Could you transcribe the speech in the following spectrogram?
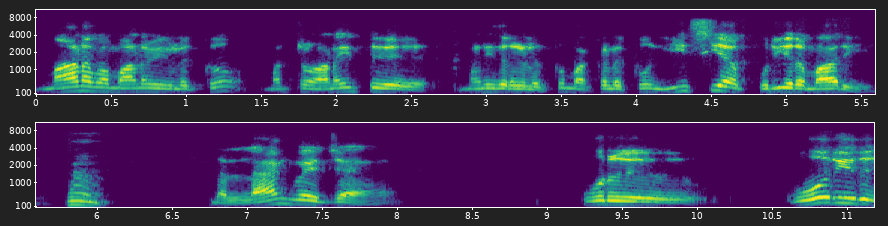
மாணவ மாணவிகளுக்கும் மற்றும் அனைத்து மனிதர்களுக்கும் மக்களுக்கும் ஈஸியா புரியற மாதிரி இந்த லாங்குவேஜ ஒரு ஓரிரு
